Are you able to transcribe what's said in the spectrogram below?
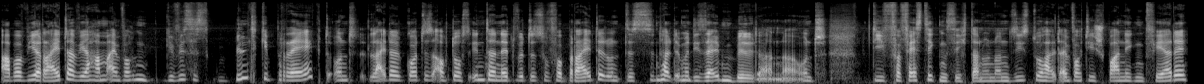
Aber wir Reiter, wir haben einfach ein gewisses Bild geprägt und leider Gottes auch durchs Internet wird es so verbreitet und das sind halt immer dieselben Bilder. Ne? Und die verfestigen sich dann und dann siehst du halt einfach die spannigen Pferde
